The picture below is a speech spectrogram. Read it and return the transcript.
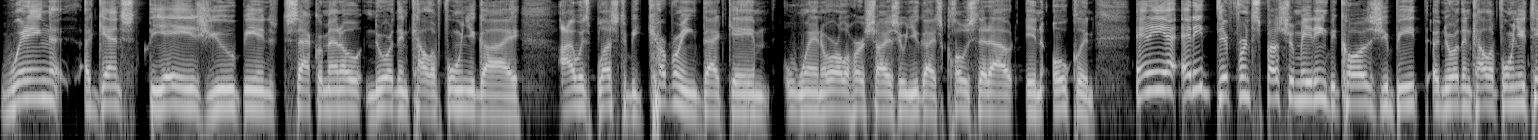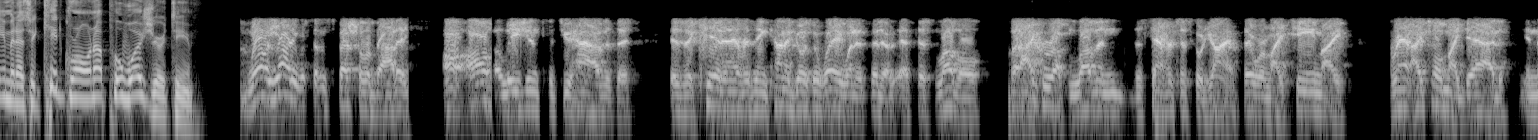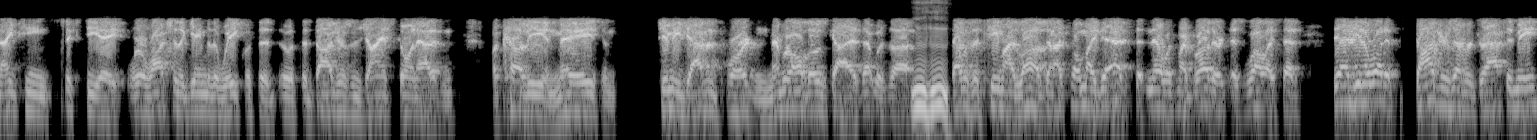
winning against the A's, you being Sacramento, Northern California guy, I was blessed to be covering that game when Orel Hershiser and you guys closed it out in Oakland. Any any different special meeting because you beat a Northern California team? And as a kid growing up, who was your team? Well, yeah, there was something special about it. All, all allegiance that you have as a as a kid and everything kind of goes away when it's at, a, at this level. But I grew up loving the San Francisco Giants. They were my team. I Grant, I told my dad in 1968, we were watching the game of the week with the with the Dodgers and Giants going at it, and McCovey and Mays and Jimmy Davenport, and remember all those guys. That was a mm-hmm. that was a team I loved. And I told my dad sitting there with my brother as well. I said, Dad, you know what? If Dodgers ever drafted me,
